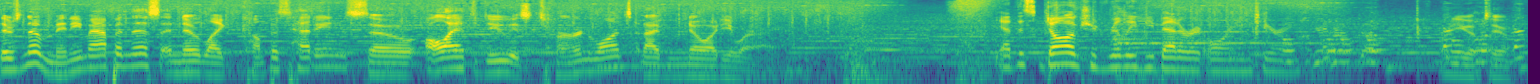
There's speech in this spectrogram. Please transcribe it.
There's no mini map in this and no like compass headings, so all I have to do is turn once and I have no idea where I am. Yeah, this dog should really be better at orienteering. What are you up to?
